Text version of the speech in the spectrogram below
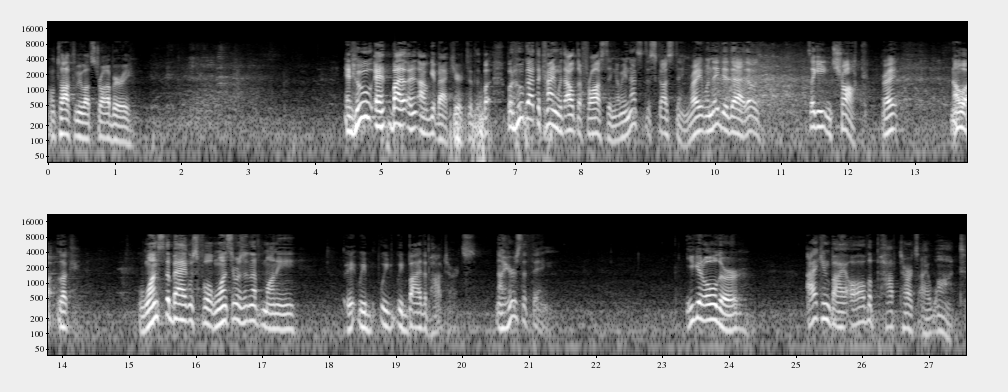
Don't talk to me about strawberry. And who, and, by, and I'll get back here to the, but, but who got the kind without the frosting? I mean, that's disgusting, right? When they did that, that was. It's like eating chalk, right? Now, what? Look, once the bag was full, once there was enough money, we, we'd, we'd buy the Pop Tarts. Now, here's the thing you get older, I can buy all the Pop Tarts I want.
